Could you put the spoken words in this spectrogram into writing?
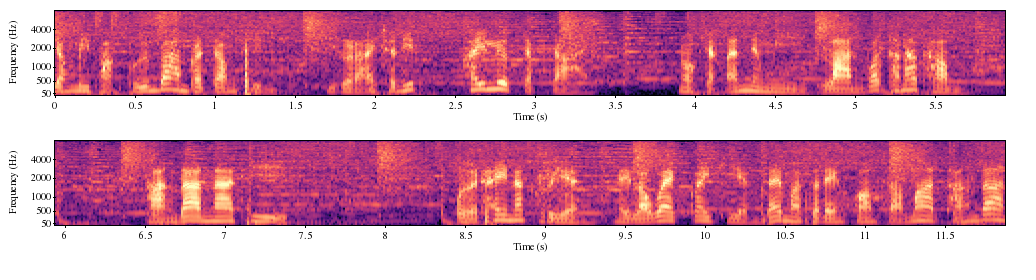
ยังมีผักพื้นบ้านประจำถิ่นอีกหลายชนิดให้เลือกจับจ่าย นอกจากนั้นยังมีลานวัฒนธรรม ทางด้านหน้าที่ เปิดให้นักเรียนในละแวกใกล้เคียงได้มาแสดงความสามารถทางด้าน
